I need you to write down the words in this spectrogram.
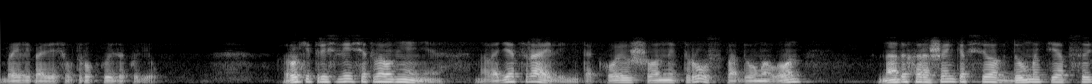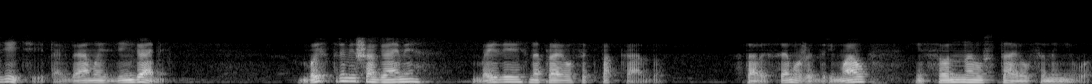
Бейли повесил трубку и закурил. Руки тряслись от волнения. «Молодец, Райли, не такой уж он и трус», — подумал он. «Надо хорошенько все обдумать и обсудить, и тогда мы с деньгами». Быстрыми шагами Бейли направился к Паккарду. Старый Сэм уже дремал и сонно уставился на него.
